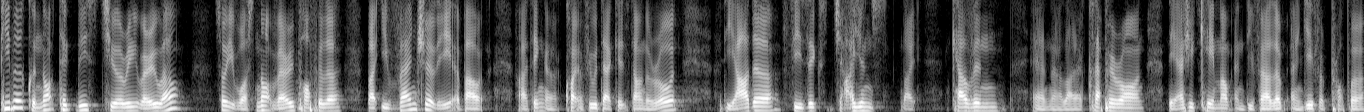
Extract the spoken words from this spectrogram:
people could not take this theory very well, so it was not very popular. But eventually, about I think uh, quite a few decades down the road, the other physics giants like Kelvin and uh, like Clapeyron, they actually came up and developed and gave a proper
